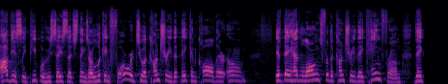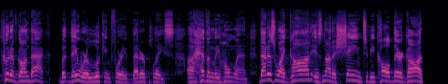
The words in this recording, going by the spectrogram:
Obviously, people who say such things are looking forward to a country that they can call their own. If they had longed for the country they came from, they could have gone back but they were looking for a better place, a heavenly homeland. That is why God is not ashamed to be called their God,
